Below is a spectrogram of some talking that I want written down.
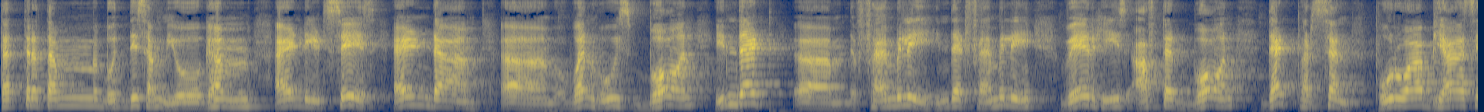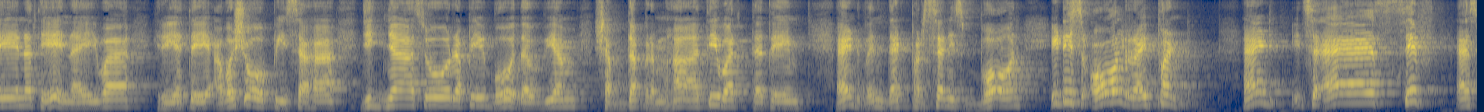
tatratam buddhi samyogam and it says and uh, uh, one who is born in that um, family, in that family where he is after born, that person पूर्वाभ्यासेन तेनैव ह्रियते अवशोऽपि सः जिज्ञासोरपि बोधव्यं शब्दब्रह्माति वर्तते and when that person is born it is all ripened and it's as if as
